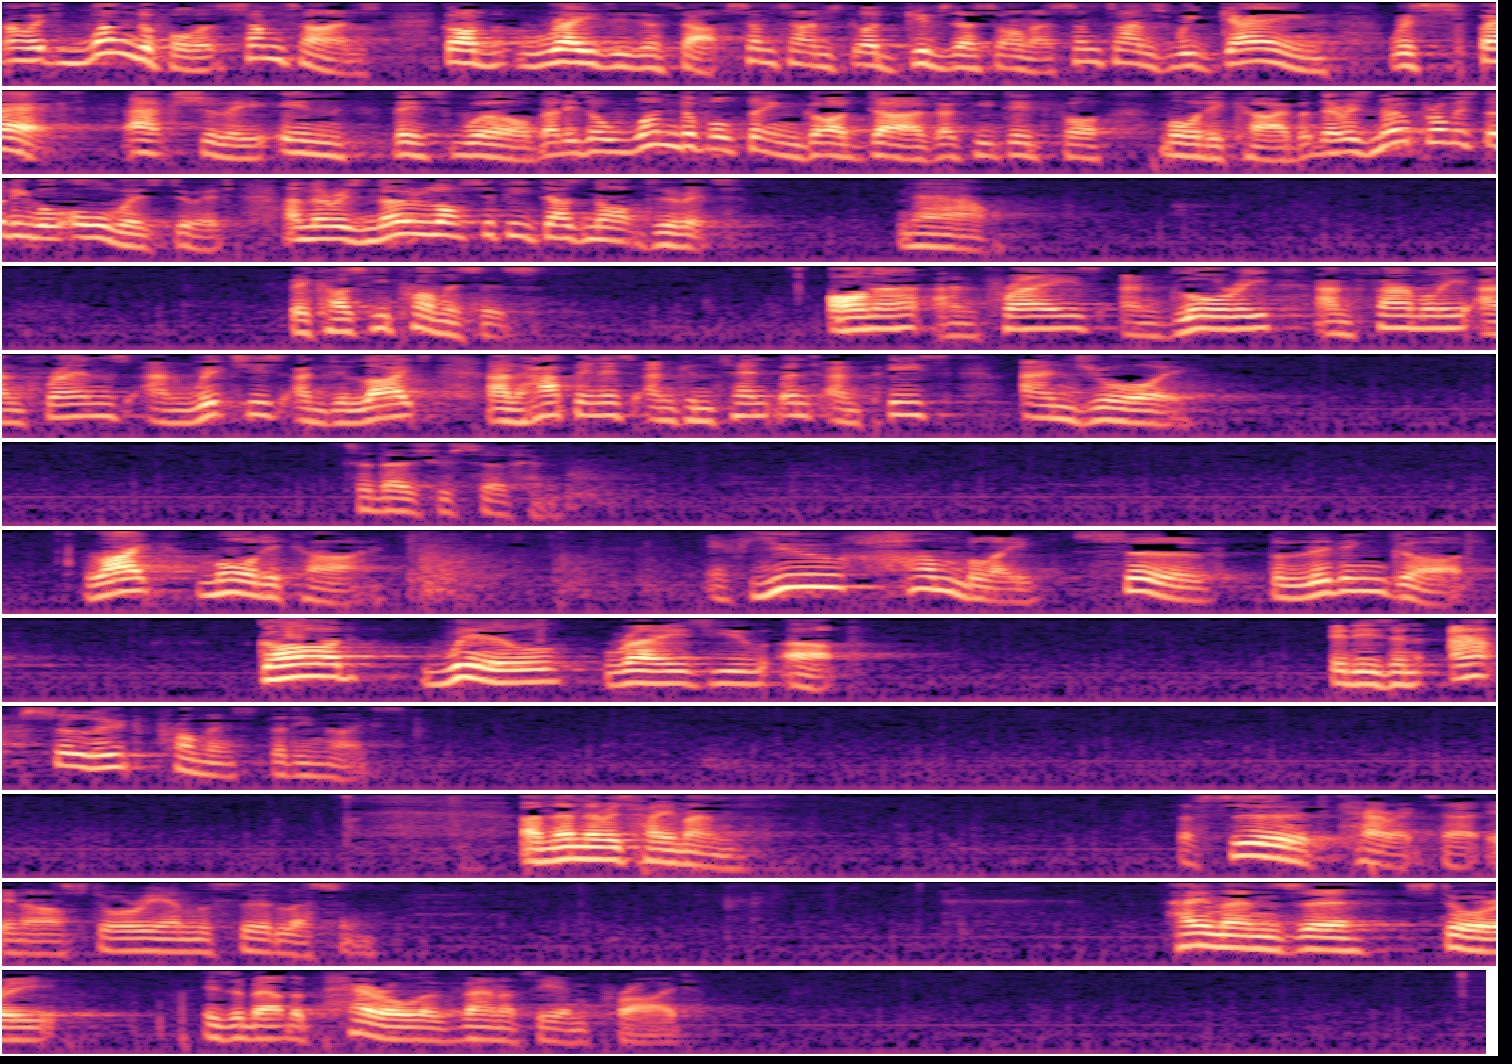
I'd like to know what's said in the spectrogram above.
Now, it's wonderful that sometimes God raises us up. Sometimes God gives us honour. Sometimes we gain respect actually in this world. That is a wonderful thing God does, as He did for Mordecai. But there is no promise that He will always do it. And there is no loss if He does not do it now. Because He promises honour and praise and glory and family and friends and riches and delight and happiness and contentment and peace and joy to those who serve him. Like Mordecai, if you humbly serve the living God, God will raise you up. It is an absolute promise that he makes. And then there is Haman, the third character in our story and the third lesson. Haman's uh, story is about the peril of vanity and pride.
